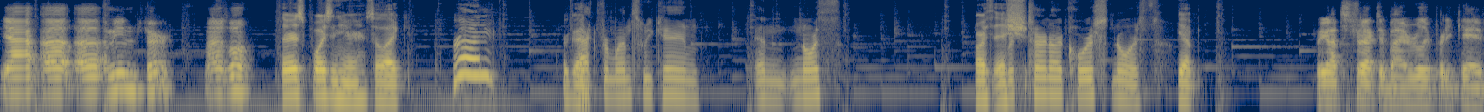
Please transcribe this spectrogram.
Yeah. Uh. Uh. I mean, sure. Might as well. There is poison here, so like, run. We're good. Back from whence we came, and north. North-ish. Return our course north. Yep. We got distracted by a really pretty cave.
